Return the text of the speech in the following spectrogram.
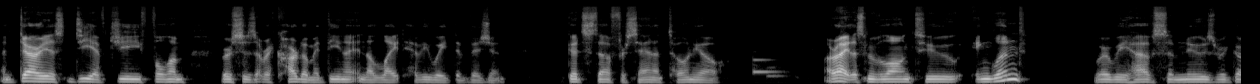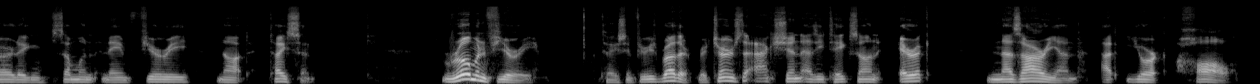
and Darius DFG Fulghum versus Ricardo Medina in the light heavyweight division. Good stuff for San Antonio. All right, let's move along to England, where we have some news regarding someone named Fury, not Tyson. Roman Fury, Tyson Fury's brother, returns to action as he takes on Eric Nazarian at York Hall.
